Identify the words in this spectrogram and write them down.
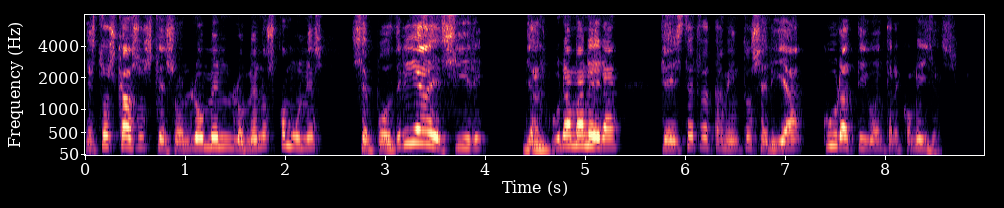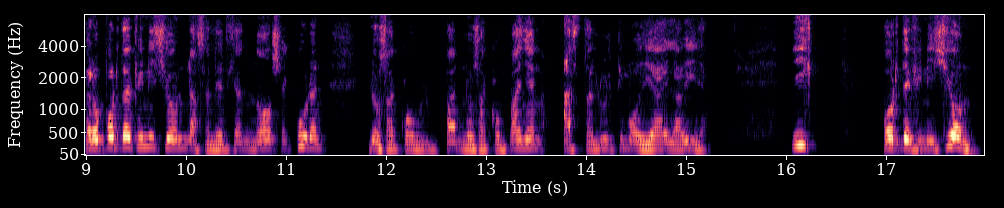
Estos casos que son lo, lo menos comunes se podría decir de alguna manera que este tratamiento sería curativo, entre comillas, pero por definición las alergias no se curan, nos acompañan hasta el último día de la vida. Y por definición,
